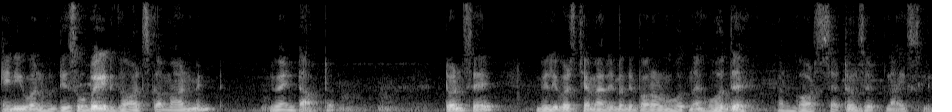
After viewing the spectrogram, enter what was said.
anyone who disobeyed god's commandment he went after don't say believers मॅरेजमध्ये प्रॉब्लेम होत नाही होते and god settles it nicely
